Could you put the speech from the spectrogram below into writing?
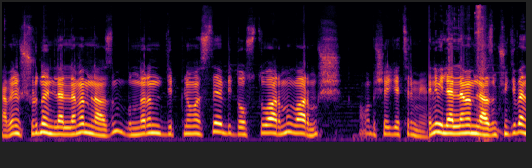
Ya benim şuradan ilerlemem lazım. Bunların diplomaside bir dostu var mı? Varmış. Ama bir şey getirmiyor. Benim ilerlemem lazım çünkü ben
